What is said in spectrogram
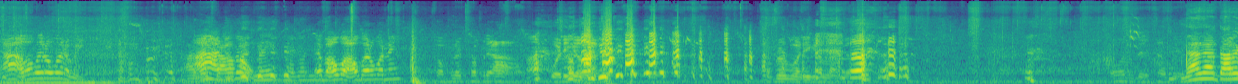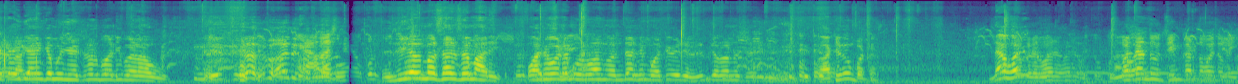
હા આવો બરોબર ભાઈ હા હા તો એ બાબુ આવો બરોબર નહીં? કમ્પ્લીટ છપડે હા બોડી કમ્પ્લીટ બોડી ગાર્ડ ના ના તારે કહી જાય કે હું નેચરલ બોડી બનાવું. કે રિયલ મસાલ છે મારી. પાછો પાછો બોલવાનું અંદરથી મોટિવેટ એવી કરવાનું છે. રાખી દઉં બટન. લે હોય. બટન તું જીમ કરતો હોય તો ભાઈ.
